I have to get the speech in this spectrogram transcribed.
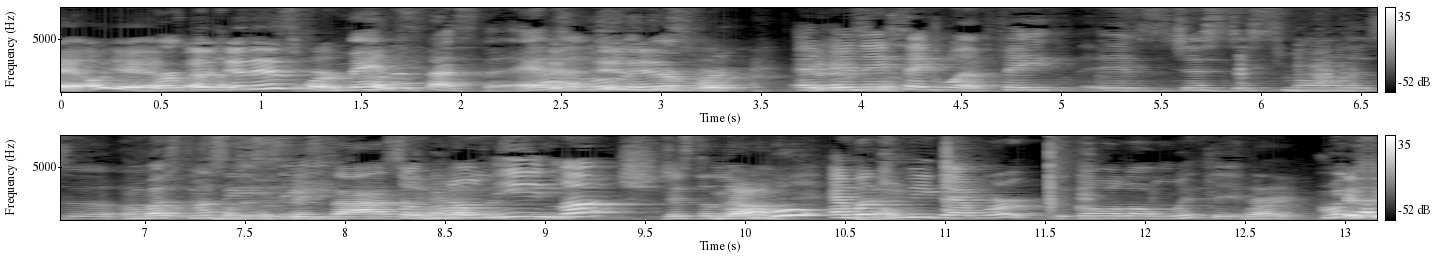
yeah. Oh yeah. Work Uh, it is work. Manifesting. Absolutely, it is girlfriend. work. And, It and is they work. say what faith is just as small as a, a Mustard mustard, seed. seed. Size so you don't mustard need much. Just a No. little. And but you need that work to go along with it. Right. Because it's,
